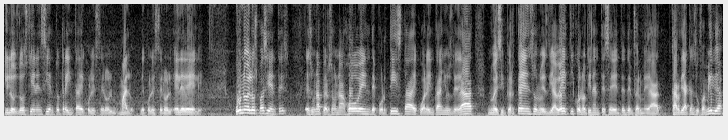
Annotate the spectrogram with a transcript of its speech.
y los dos tienen 130 de colesterol malo, de colesterol LDL. Uno de los pacientes es una persona joven, deportista, de 40 años de edad, no es hipertenso, no es diabético, no tiene antecedentes de enfermedad cardíaca en su familia,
